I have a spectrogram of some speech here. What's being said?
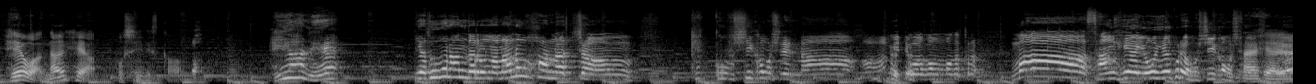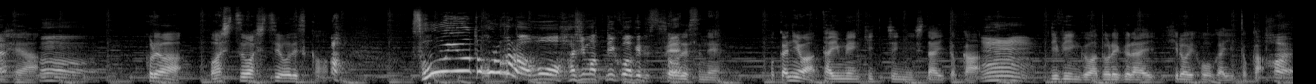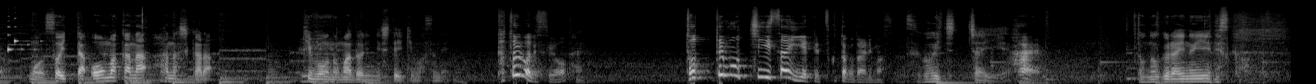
部屋は何部屋欲しいですか？部屋ねいやどうなんだろうな菜の花ちゃん。結構欲しいかもしれんな。ああ見てわがままだから。まあ3部屋4部屋くらい欲しいかもしれないね三部屋四部屋。うん。これは和室は必要ですか？あそういうところからもう始まっていくわけですね。そうですね。他には対面キッチンにしたいとかうん。リビングはどれぐらい広い方がいいとかはい。もうそういった大まかな話から希望の間取りにしていきますね、例えばですよ。はい、とっても小さい家って作ったことあります？すごいちっちゃい家。はい。どのぐらいの家ですか？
